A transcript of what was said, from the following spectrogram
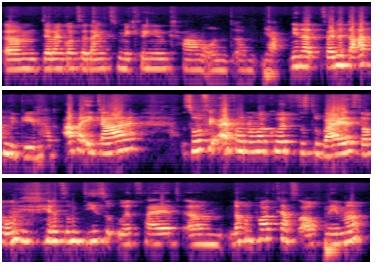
ähm, der dann Gott sei Dank zu mir klingeln kam und ähm, ja, mir seine Daten gegeben hat. Aber egal, so viel einfach nur mal kurz, dass du weißt, warum ich jetzt um diese Uhrzeit ähm, noch einen Podcast aufnehme.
